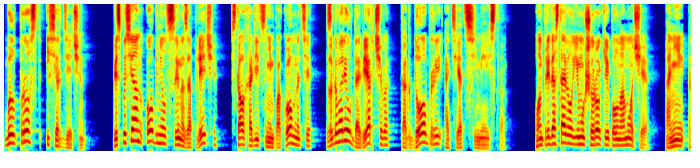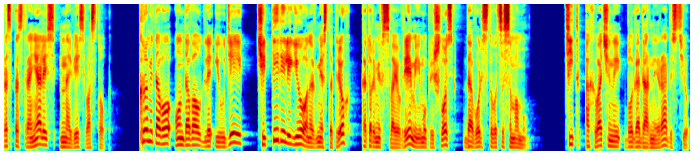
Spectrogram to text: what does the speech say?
был прост и сердечен. Веспасиан обнял сына за плечи, стал ходить с ним по комнате, заговорил доверчиво, как добрый отец семейства. Он предоставил ему широкие полномочия, они распространялись на весь Восток. Кроме того, он давал для Иудеи четыре легиона вместо трех, которыми в свое время ему пришлось довольствоваться самому. Тит, охваченный благодарной радостью,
